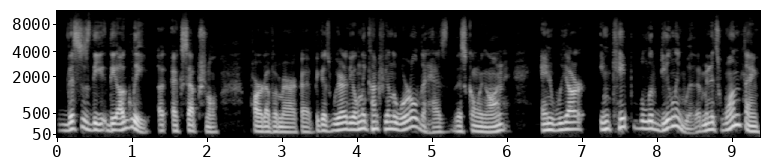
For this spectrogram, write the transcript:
This is the the ugly uh, exceptional part of America because we are the only country in the world that has this going on, and we are incapable of dealing with it. I mean, it's one thing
